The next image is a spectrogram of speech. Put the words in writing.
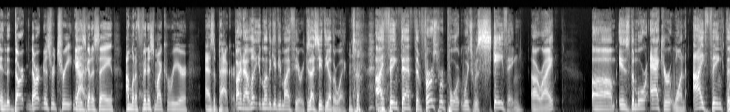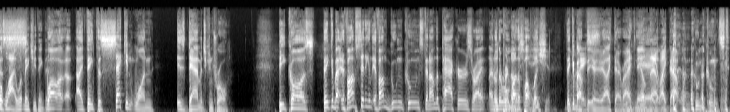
in the dark darkness retreat, Got and he's going to say, "I'm going to finish my career as a Packer." All right, now let, let me give you my theory because I see it the other way. I think that the first report, which was scathing, all right, um, is the more accurate one. I think the But why? What makes you think that? Well, uh, I think the second one is damage control because think about it. if I'm sitting, if I'm Gutekunst and I'm the Packers, right? I know Good they're owned by the public. Think about Nice. the, yeah, you like that, right? You nailed yeah, that you like that one. Gutekunst.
